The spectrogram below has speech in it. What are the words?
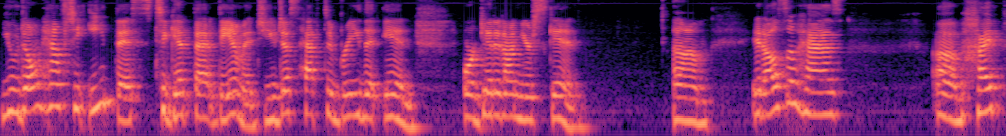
You don't have to eat this to get that damage. You just have to breathe it in or get it on your skin. Um, it also has um, hyp-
